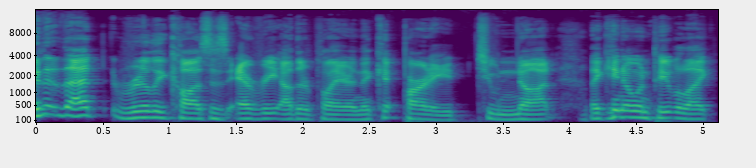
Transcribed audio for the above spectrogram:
And that really causes every other player in the party to not like you know when people are like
